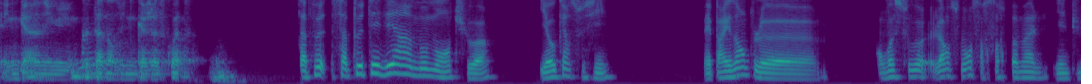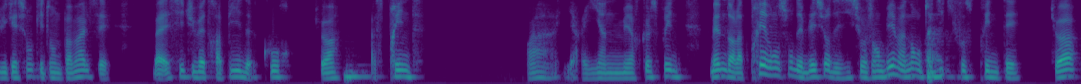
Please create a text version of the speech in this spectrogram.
une, que tu as dans une cage à squat. Ça peut, ça peut t'aider à un moment, tu vois. Il n'y a aucun souci. Mais par exemple, euh, on voit souvent, là en ce moment, ça ressort pas mal. Il y a une publication qui tourne pas mal, c'est bah, si tu veux être rapide, cours, tu vois, sprint il n'y a rien de meilleur que le sprint. Même dans la prévention des blessures des ischio-jambiers, maintenant, on te dit qu'il faut sprinter. Tu vois,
